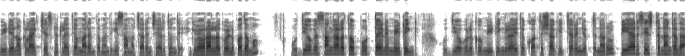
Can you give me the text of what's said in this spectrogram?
వీడియోను ఒక లైక్ చేసినట్లయితే మరింత మందికి సమాచారం చేరుతుంది. ఇంక వివరాల్లోకి వెళ్ళిపోదాము. ఉద్యోగ సంఘాలతో పూర్తయిన మీటింగ్. ఉద్యోగులకు మీటింగ్లో అయితే కొత్త షాక్ ఇచ్చారని చెప్తున్నారు. పీఆర్సీ ఇస్తున్నాం కదా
